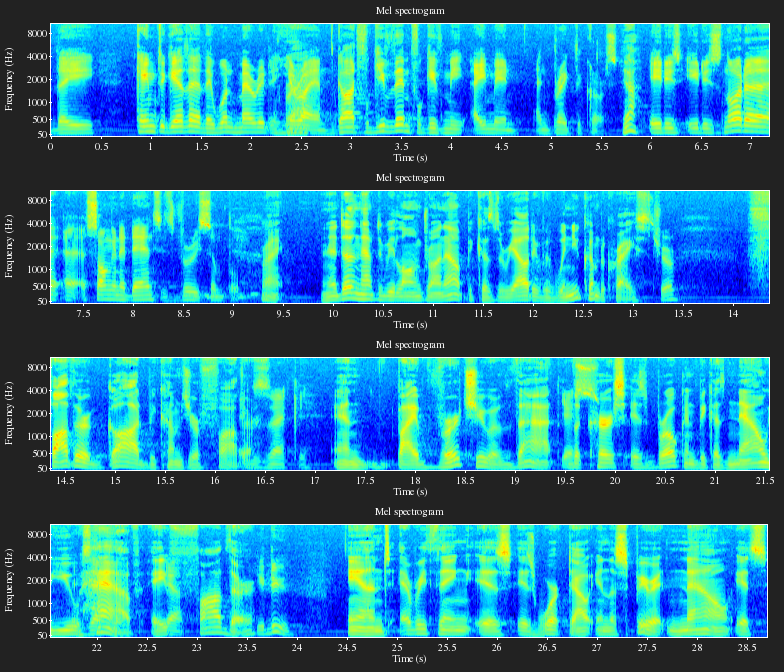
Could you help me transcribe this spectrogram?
they came together they weren't married and here i am god forgive them forgive me amen and break the curse Yeah. it is it is not a, a song and a dance it's very simple Right. And it doesn't have to be long drawn out because the reality of it, when you come to Christ, sure Father God becomes your father. exactly And by virtue of that, Yes. the curse is broken because now you Exactly. have a Yeah. father you do and everything is is worked out in the spirit. Now it's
